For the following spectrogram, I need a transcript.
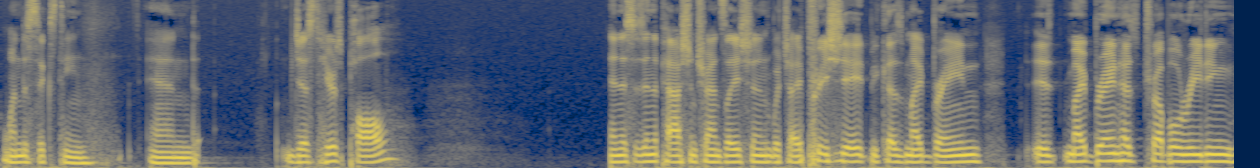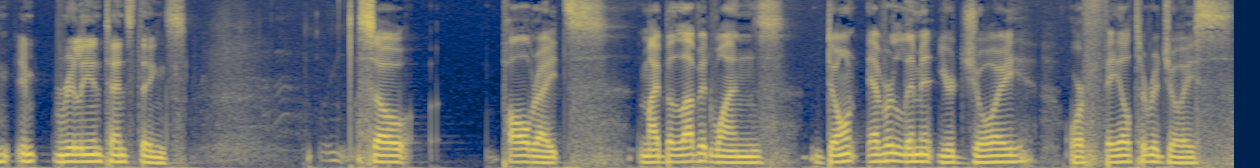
1 to 16. And just here's Paul and this is in the Passion Translation, which I appreciate because my brain is, my brain has trouble reading really intense things. So Paul writes, "My beloved ones, don't ever limit your joy or fail to rejoice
